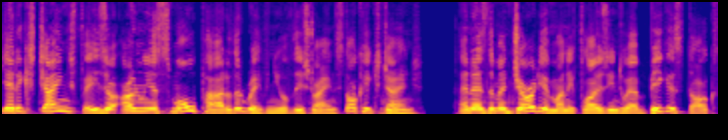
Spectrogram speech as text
Yet exchange fees are only a small part of the revenue of the Australian Stock Exchange. And as the majority of money flows into our bigger stocks,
